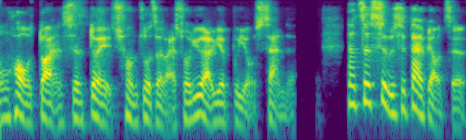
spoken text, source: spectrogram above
中后段是对创作者来说越来越不友善的，那这是不是代表着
